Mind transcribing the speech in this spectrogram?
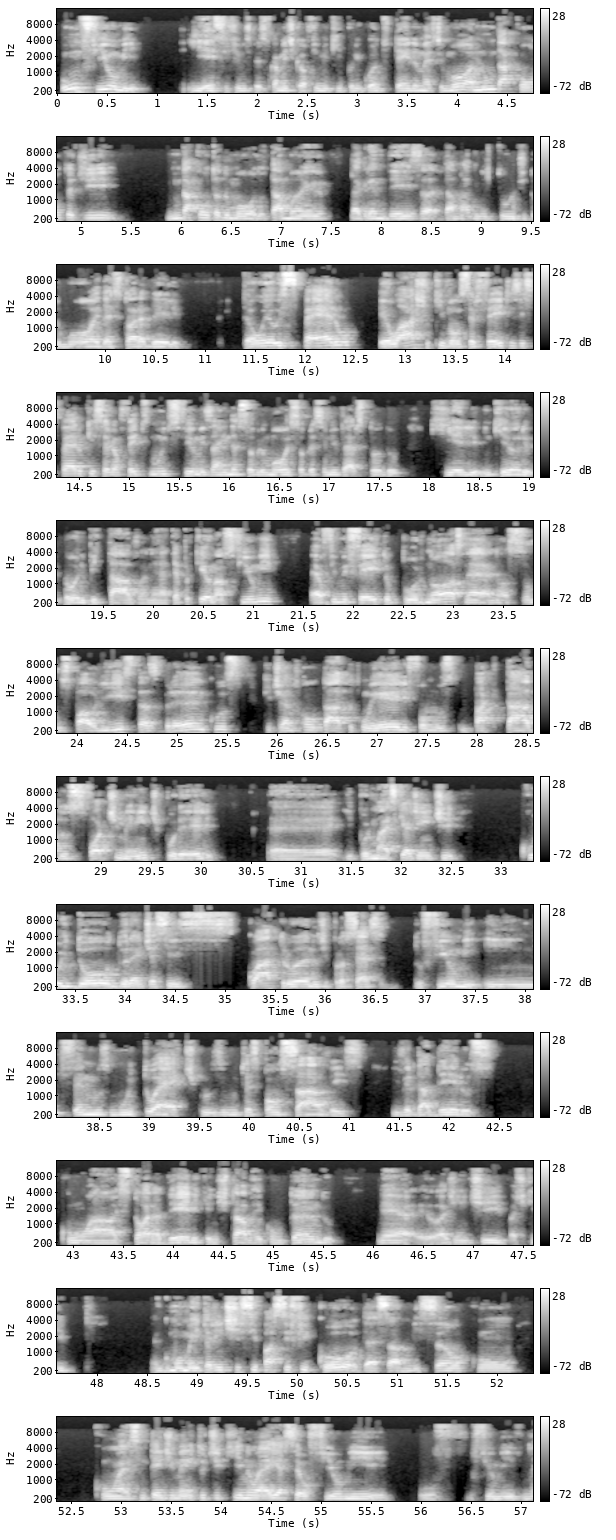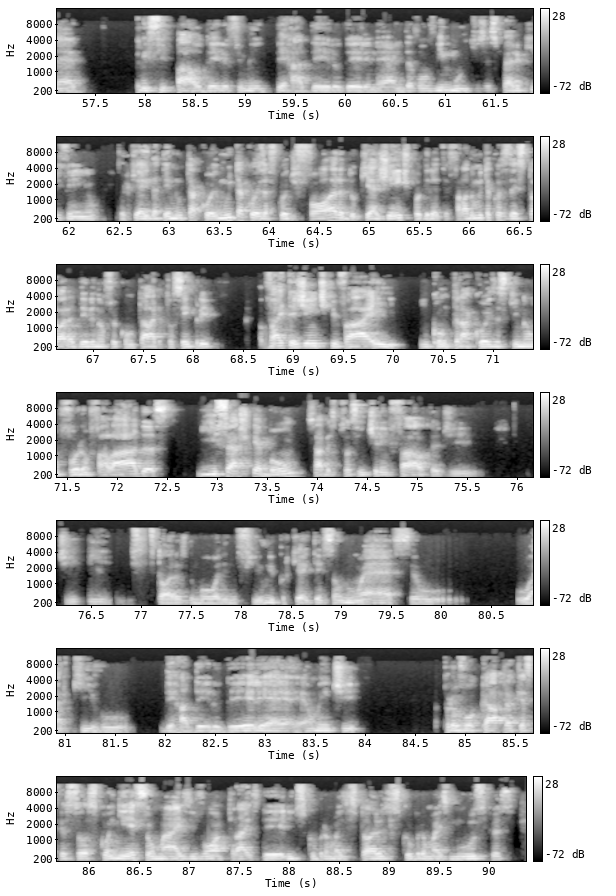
um filme, e esse filme especificamente, que é o filme que por enquanto tem do Mestre Moa, não dá conta de. não dá conta do Moa, do tamanho, da grandeza, da magnitude do Moa e da história dele. Então eu espero, eu acho que vão ser feitos, espero que sejam feitos muitos filmes ainda sobre o Moa e sobre esse universo todo que ele, em que ele orbitava, né? Até porque o nosso filme é o um filme feito por nós, né? Nós somos paulistas, brancos, que tivemos contato com ele, fomos impactados fortemente por ele. É, e por mais que a gente cuidou durante esses quatro anos de processo do filme em sermos muito éticos e muito responsáveis e verdadeiros com a história dele que a gente estava recontando, né, eu, a gente, acho que em algum momento a gente se pacificou dessa missão com, com esse entendimento de que não é ia ser o filme, o, o filme, né, principal dele, o filme derradeiro dele, né? Ainda vão vir muitos, espero que venham, porque ainda tem muita coisa, muita coisa ficou de fora do que a gente poderia ter falado, muita coisa da história dele não foi contada, então sempre vai ter gente que vai encontrar coisas que não foram faladas, e isso eu acho que é bom, sabe, as pessoas sentirem falta de, de histórias do Mo ali no filme, porque a intenção não é ser o, o arquivo derradeiro dele, é realmente provocar para que as pessoas conheçam mais e vão atrás dele, descubram mais histórias, descubram mais músicas.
